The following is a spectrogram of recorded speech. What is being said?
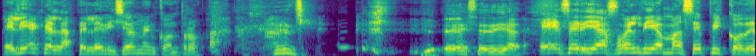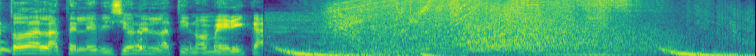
El día que la televisión me encontró. Ese día. Ese día fue el día más épico de toda la televisión en Latinoamérica.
